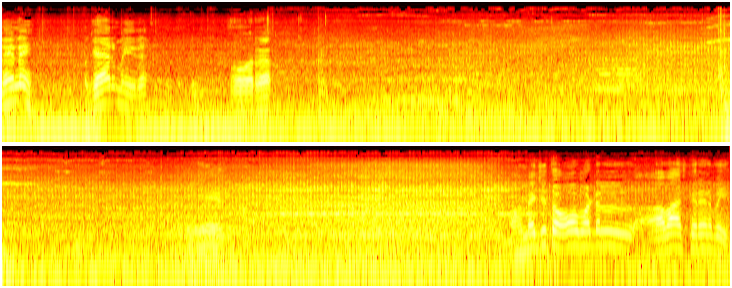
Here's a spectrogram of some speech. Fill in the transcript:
नहीं नहीं गैर में ही रहे और ये हमें जी तो ओ मॉडल आवाज करे ना भाई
